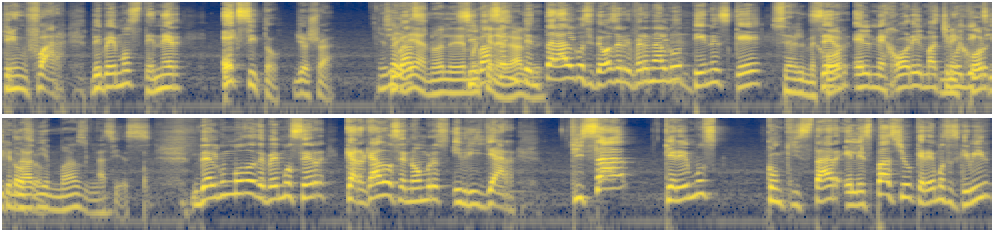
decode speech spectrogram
triunfar, debemos tener éxito, Joshua. Es la idea, ¿no? Es la idea si muy vas a general, intentar algo, si te vas a rifar en algo, tienes que Ser el mejor. ser el mejor y el más chingón y mejor que exitoso. nadie más, güey. Así es. De algún modo debemos ser cargados en hombros y brillar. Quizá queremos conquistar el espacio, queremos escribir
